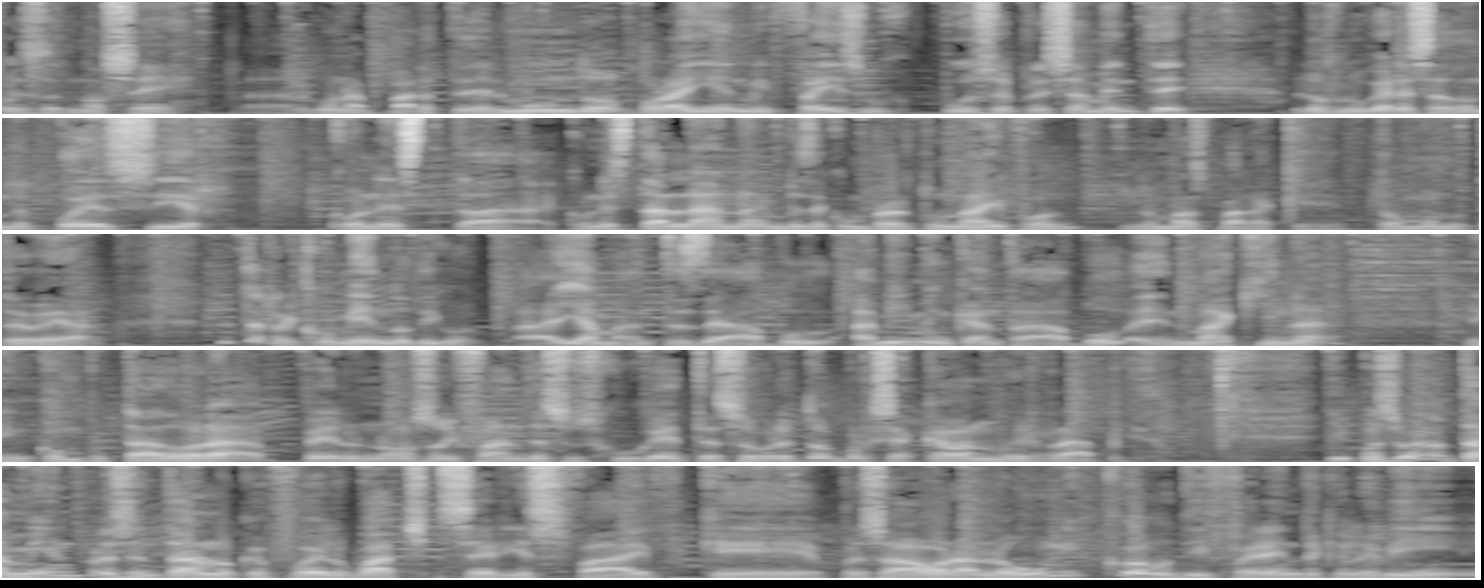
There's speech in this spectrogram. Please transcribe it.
pues no sé, a alguna parte del mundo. Por ahí en mi Facebook puse precisamente los lugares a donde puedes ir con esta, con esta lana en vez de comprarte un iPhone, nomás para que todo el mundo te vea. Yo te recomiendo, digo, hay amantes de Apple. A mí me encanta Apple en máquina, en computadora, pero no soy fan de sus juguetes, sobre todo porque se acaban muy rápido. Y pues bueno, también presentaron lo que fue el Watch Series 5, que pues ahora lo único diferente que le vi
